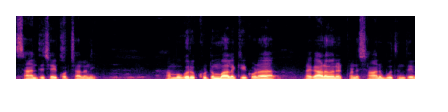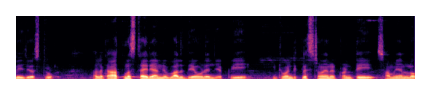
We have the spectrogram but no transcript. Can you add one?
శాంతి చేకూర్చాలని ఆ ముగ్గురు కుటుంబాలకి కూడా ప్రగాఢమైనటువంటి సానుభూతిని తెలియజేస్తూ వాళ్ళకి ఆత్మస్థైర్యాన్ని ఇవ్వాలి దేవుడు అని చెప్పి ఇటువంటి క్లిష్టమైనటువంటి సమయంలో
